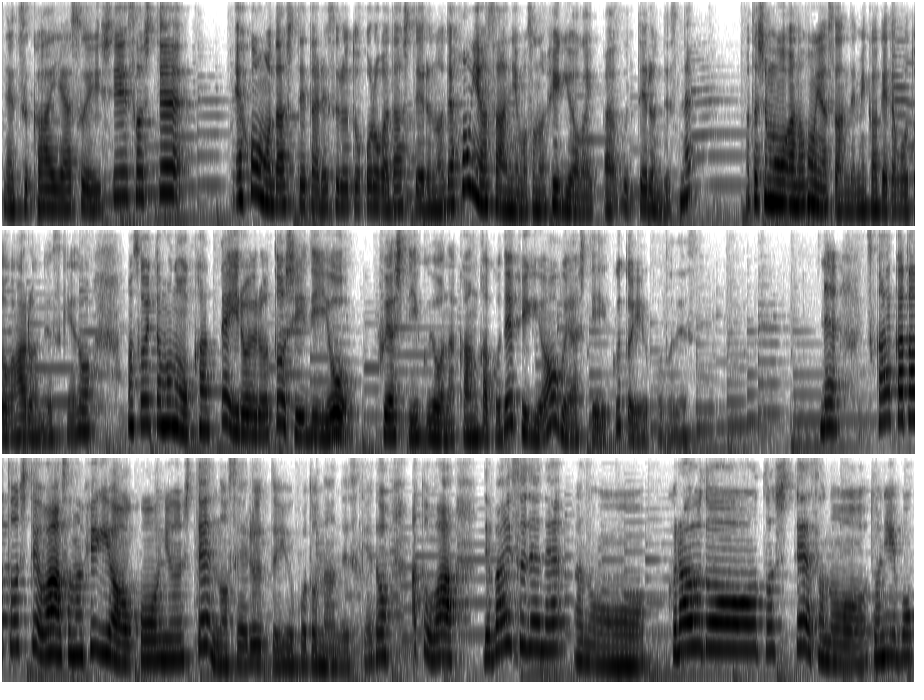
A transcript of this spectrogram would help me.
ね、使いやすいしそして絵本を出してたりするところが出しているので本屋さんにもそのフィギュアがいっぱい売ってるんですね。私もあの本屋さんで見かけたことがあるんですけど、まあ、そういったものを買っていろいろと CD を増やしていくような感覚でフィギュアを増やしていくということです。で使い方としてはそのフィギュアを購入して載せるということなんですけどあとはデバイスでね、あのー、クラウドとしてそのトニーボッ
